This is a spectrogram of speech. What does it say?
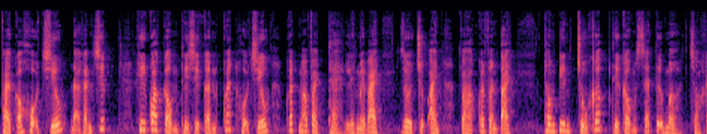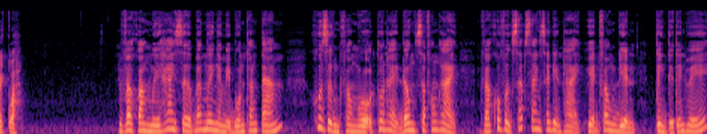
phải có hộ chiếu đã gắn chip. Khi qua cổng thì chỉ cần quét hộ chiếu, quét mã vạch thẻ lên máy bay, rồi chụp ảnh và quét vân tay. Thông tin trùng khớp thì cổng sẽ tự mở cho khách qua. Vào khoảng 12 giờ 30 ngày 14 tháng 8, khu rừng phòng hộ thôn Hải Đông, xã Phong Hải và khu vực giáp danh xã Điền Hải, huyện Phong Điền, tỉnh Thừa Thiên Huế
